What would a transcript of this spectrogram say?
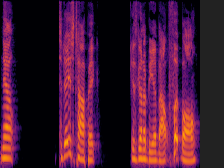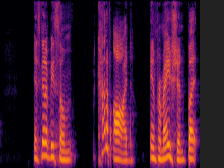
Now, today's topic is going to be about football. It's going to be some kind of odd information, but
